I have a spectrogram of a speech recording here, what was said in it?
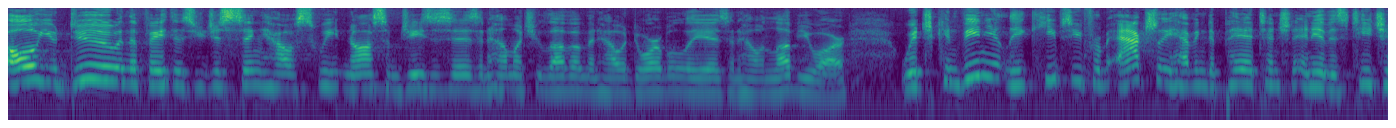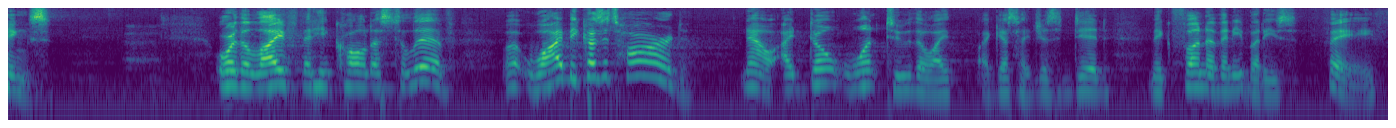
all you do in the faith is you just sing how sweet and awesome Jesus is and how much you love him and how adorable he is and how in love you are, which conveniently keeps you from actually having to pay attention to any of his teachings or the life that he called us to live. Why? Because it's hard. Now, I don't want to, though I, I guess I just did, make fun of anybody's faith.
